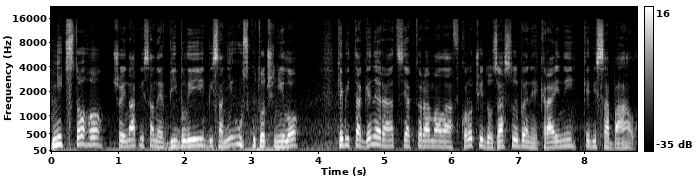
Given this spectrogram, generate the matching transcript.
Nič z toho, čo je napísané v Biblii, by sa neuskutočnilo, keby tá generácia, ktorá mala vkročiť do zasúbenej krajiny, keby sa bála.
